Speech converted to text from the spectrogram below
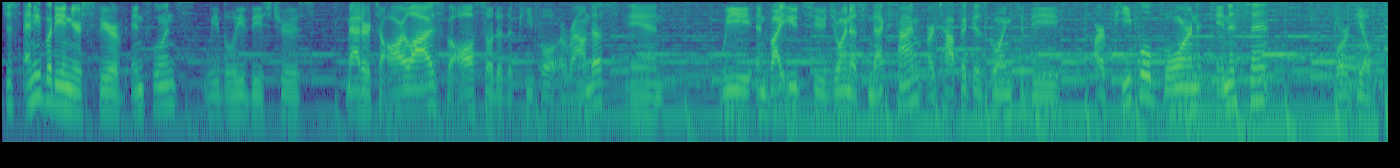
just anybody in your sphere of influence. We believe these truths matter to our lives, but also to the people around us. And we invite you to join us next time. Our topic is going to be Are people born innocent or guilty?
